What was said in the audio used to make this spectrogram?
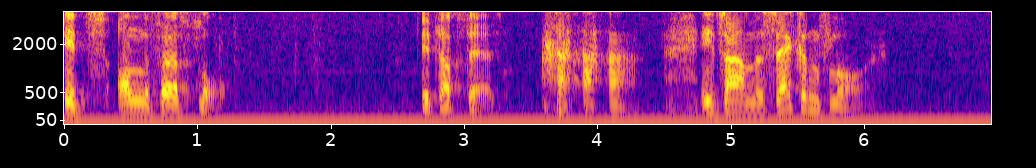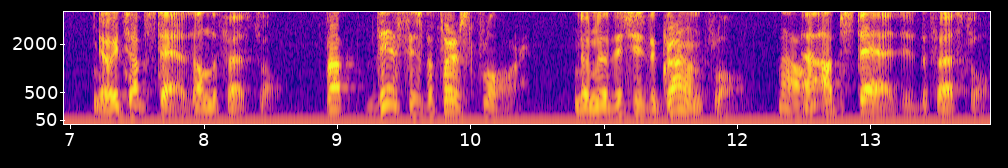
It's on the first floor. It's upstairs. it's on the second floor. No, it's upstairs on the first floor. But this is the first floor. No, no, this is the ground floor. No. Uh, upstairs is the first floor.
